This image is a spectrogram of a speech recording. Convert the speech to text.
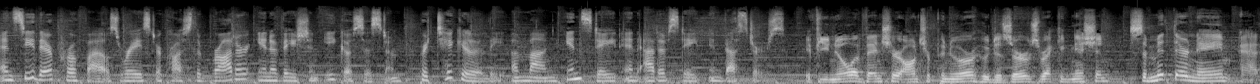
and see their profiles raised across the broader innovation ecosystem, particularly among in state and out of state investors. If you know a venture entrepreneur who deserves recognition, submit their name at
